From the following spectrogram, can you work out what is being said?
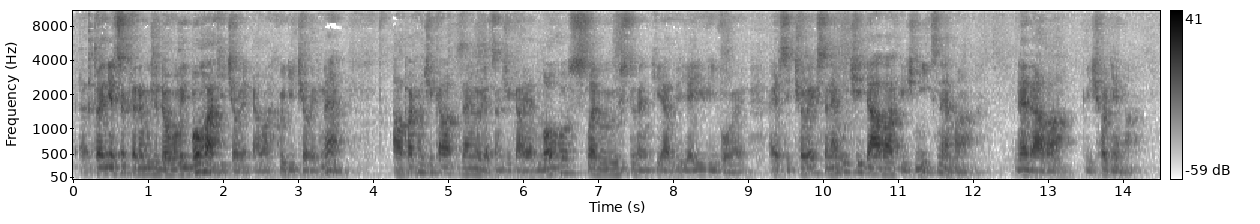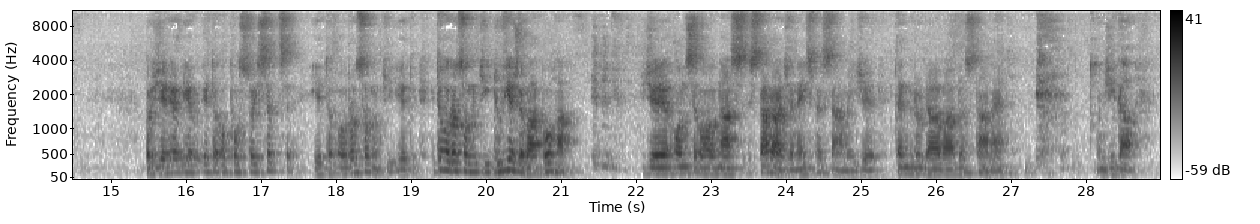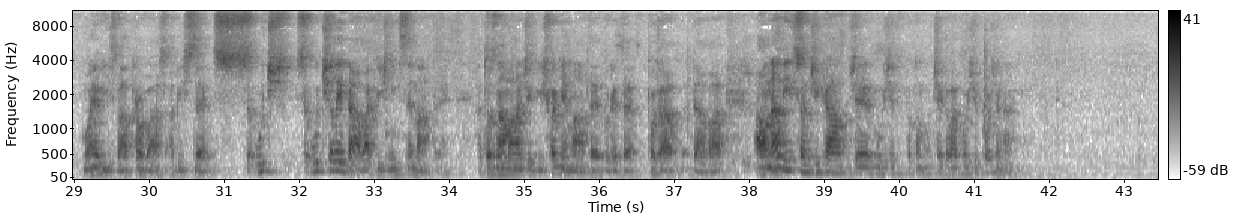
eh, to je něco, které může dovolit bohatý člověk, ale chudý člověk ne. Ale pak on říkal zajímavou věc. On říká, já dlouho sleduju studenti a její vývoj. A jestli člověk se neučí dávat, když nic nemá, nedává, když hodně má. Protože je, je to o postoj srdce, je to o rozhodnutí, je to, je to o rozhodnutí důvěřovat Boha. Že On se o nás stará, že nejsme sami, že ten, kdo dává, dostane. On říká, moje výzva pro vás, abyste se, uč, se učili dávat, když nic nemáte. A to znamená, že když hodně máte, budete pořád dávat. Ale navíc on říká, že můžete potom očekávat Boží poženání.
